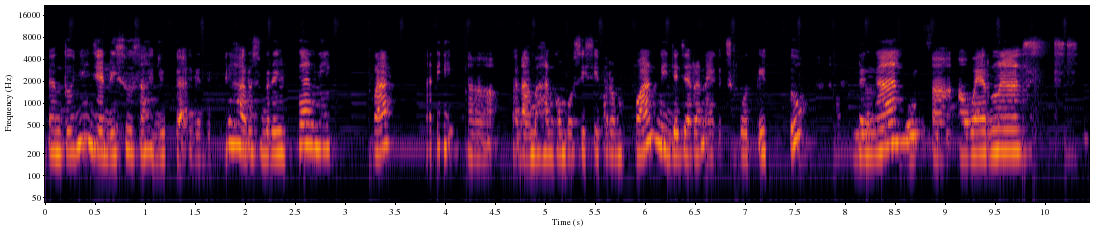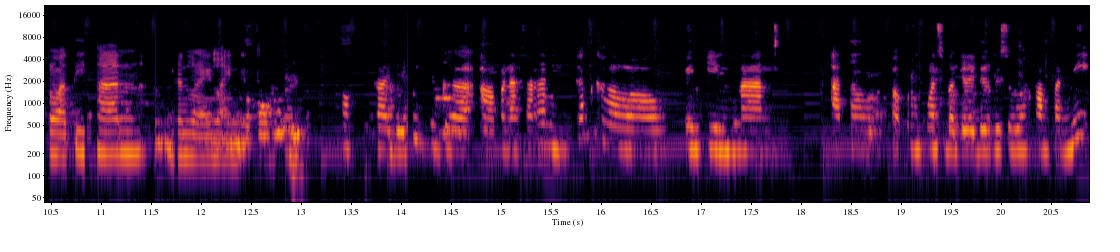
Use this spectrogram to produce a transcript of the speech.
tentunya jadi susah juga gitu jadi harus beriringan nih karena tadi uh, penambahan komposisi perempuan di jajaran eksekutif itu dengan uh, awareness pelatihan dan lain-lain gitu. Oke, jadi juga uh, penasaran nih kan kalau pimpinan atau uh, perempuan sebagai leader di sebuah company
